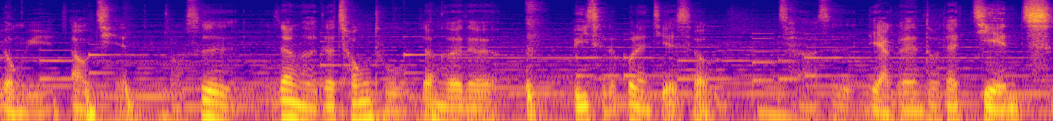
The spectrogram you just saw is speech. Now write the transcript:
勇于道歉，总是任何的冲突，任何的彼此都不能接受，常常是两个人都在坚持，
